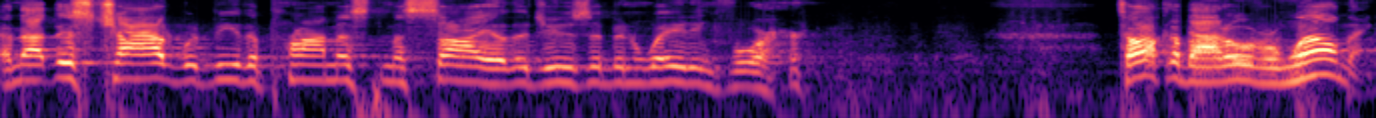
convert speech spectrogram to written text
and that this child would be the promised Messiah the Jews had been waiting for. Talk about overwhelming.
